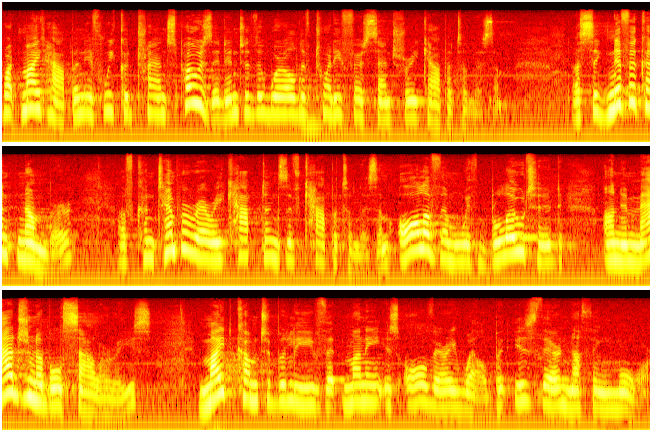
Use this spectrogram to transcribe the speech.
what might happen if we could transpose it into the world of 21st century capitalism. A significant number of contemporary captains of capitalism, all of them with bloated, unimaginable salaries, might come to believe that money is all very well, but is there nothing more?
